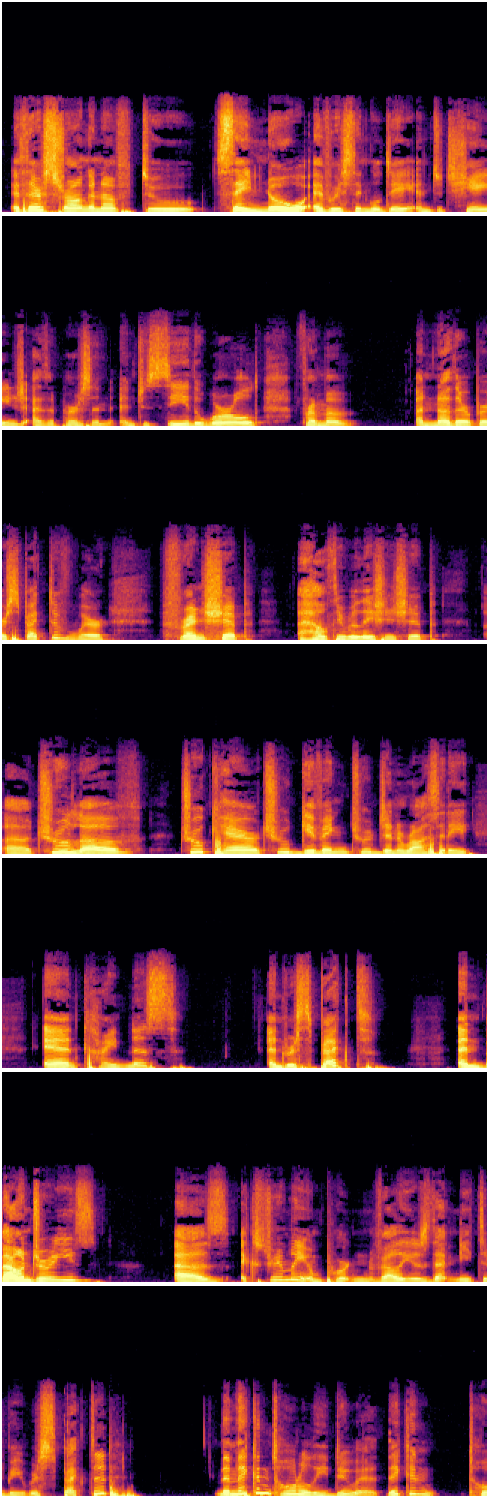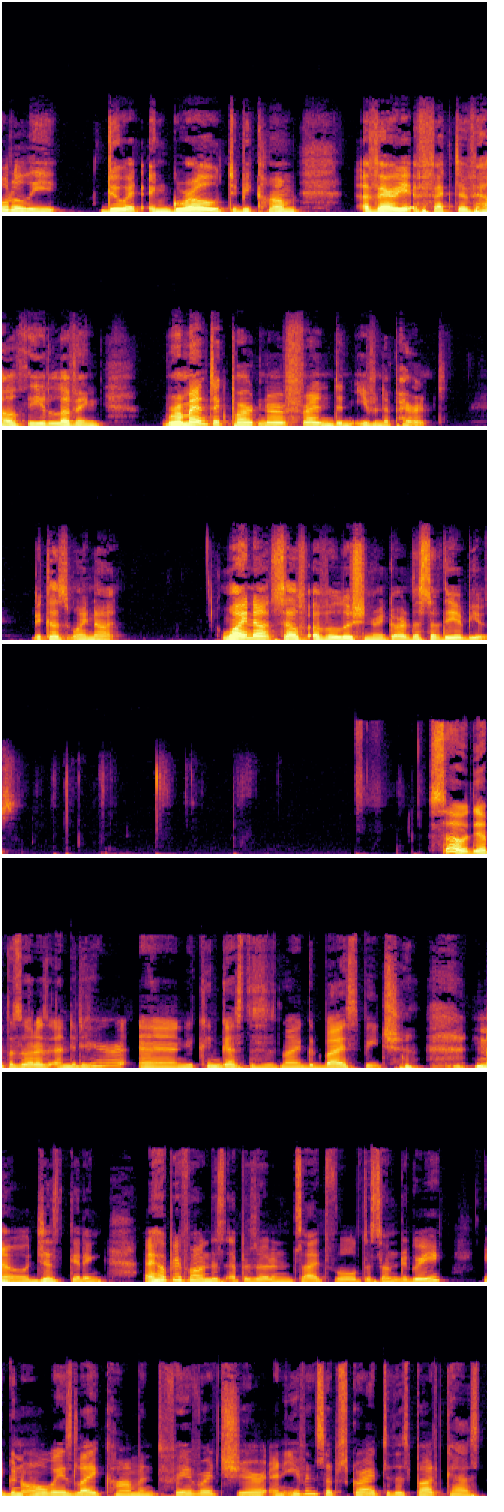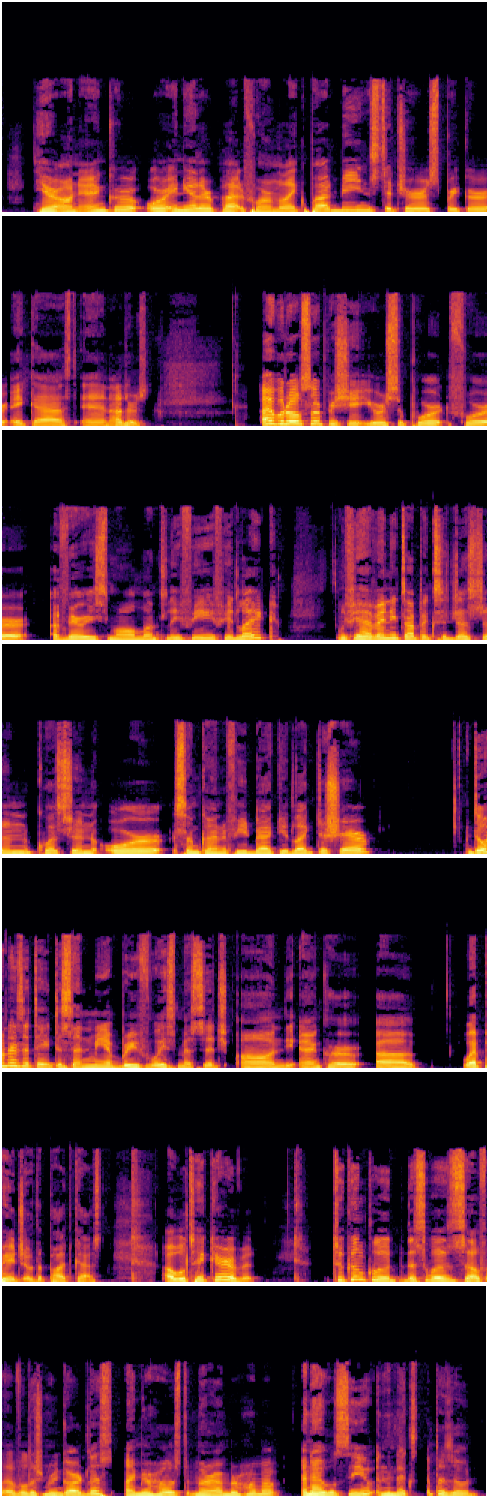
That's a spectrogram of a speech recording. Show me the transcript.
if they're strong enough to say no every single day and to change as a person and to see the world from a another perspective where friendship, a healthy relationship, uh, true love, true care, true giving, true generosity, and kindness, and respect, and boundaries as extremely important values that need to be respected, then they can totally do it. They can totally do it and grow to become a very effective, healthy, loving, romantic partner, friend, and even a parent. Because why not? Why not self evolution regardless of the abuse? So, the episode has ended here, and you can guess this is my goodbye speech. no, just kidding. I hope you found this episode insightful to some degree. You can always like, comment, favorite, share, and even subscribe to this podcast here on Anchor or any other platform like Podbean, Stitcher, Spreaker, Acast, and others. I would also appreciate your support for a very small monthly fee if you'd like. If you have any topic suggestion, question, or some kind of feedback you'd like to share, don't hesitate to send me a brief voice message on the Anchor uh, webpage of the podcast. I will take care of it. To conclude, this was Self Evolution Regardless. I'm your host, Maram Homa, and I will see you in the next episode.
